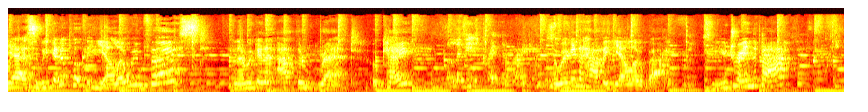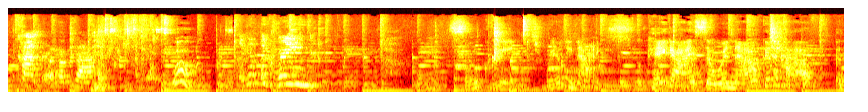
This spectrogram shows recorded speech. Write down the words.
Yeah, so we're gonna put the yellow in first, and then we're gonna add the red, okay? So we're gonna have a yellow bath. So you drain the bath. Can't run a class. Whoa! Look at the green. It's so green. It's really nice. Okay, guys. So we're now gonna have an.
